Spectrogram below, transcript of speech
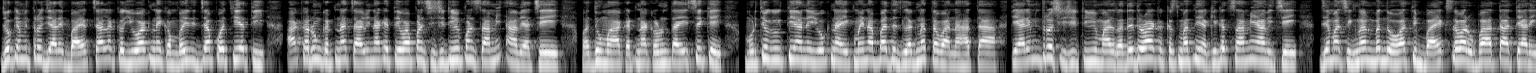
જો કે મિત્રો, જ્યારે બાઇક ચાલક યુવકને ગંભીર ઇજા પહોંચી હતી, આ કરુણ ઘટના ચાવી નાખે તેવા પણ સીસીટીવી પણ સામે આવ્યા છે. વધુમાં આ ઘટના કરુણતા એ છે કે મૃત્યુ યુવતી અને યુવકના એક મહિના બાદ જ લગ્ન થવાના હતા. ત્યારે મિત્રો સીસીટીવીમાં હૃદયદ્રોહક અકસ્માતની હકીકત સામે આવી છે, જેમાં સિગ્નલ બંધ હોવાથી બાઇક સવાર ઊભા હતા ત્યારે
